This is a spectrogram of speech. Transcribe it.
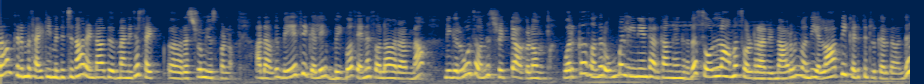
தான் திரும்ப சைக்கிள் மிதித்து தான் ரெண்டாவது மேனேஜர் சைக் ரெஸ்ட் ரூம் யூஸ் பண்ணணும் அதாவது பேசிக்கலி பிக் பாஸ் என்ன சொல்ல வர்றாருன்னா நீங்கள் ரூல்ஸை வந்து ஸ்ட்ரிக்ட் ஆக்கணும். ஒர்க்கர்ஸ் வந்து ரொம்ப லீனியண்ட்டாக இருக்காங்கங்கிறத சொல்லாமல் சொல்கிறாரு இந்த அருண் வந்து எல்லாத்தையும் கெடுத்துட்டு இருக்கிறத வந்து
